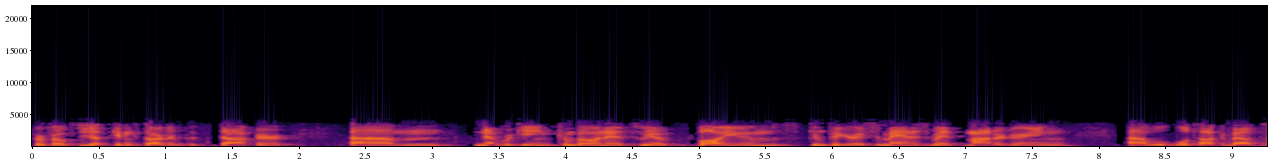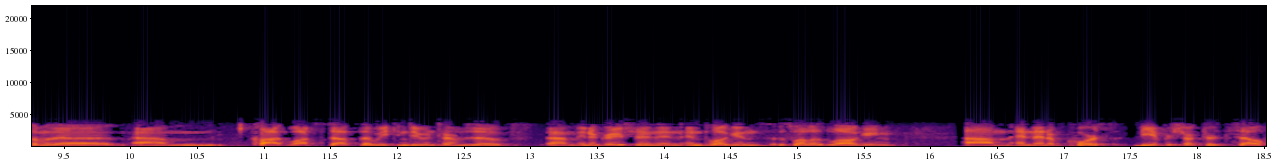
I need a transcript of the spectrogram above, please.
for folks just getting started with Docker. Um, networking components, we have volumes, configuration management, monitoring, uh, we'll, we'll, talk about some of the um, CloudWatch stuff that we can do in terms of um, integration and, and, plugins, as well as logging. Um, and then, of course, the infrastructure itself,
